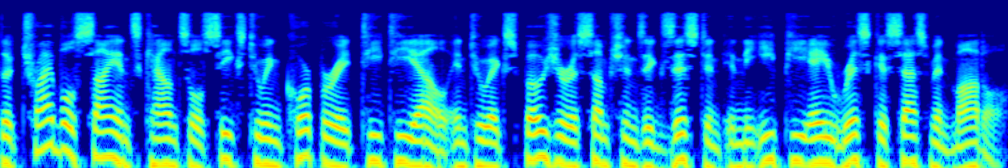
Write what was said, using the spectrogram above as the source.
The Tribal Science Council seeks to incorporate TTL into exposure assumptions existent in the EPA risk assessment model.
